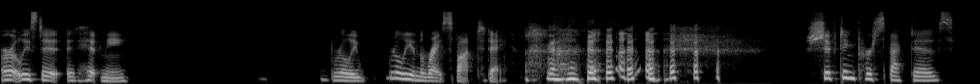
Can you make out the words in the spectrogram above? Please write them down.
or at least it it hit me really really in the right spot today. Shifting perspectives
